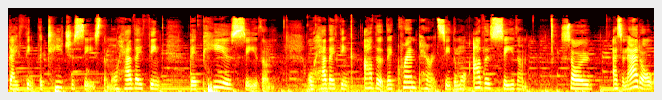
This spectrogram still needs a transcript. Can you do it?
they think the teacher sees them, or how they think their peers see them, or how they think other their grandparents see them, or others see them. So as an adult,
